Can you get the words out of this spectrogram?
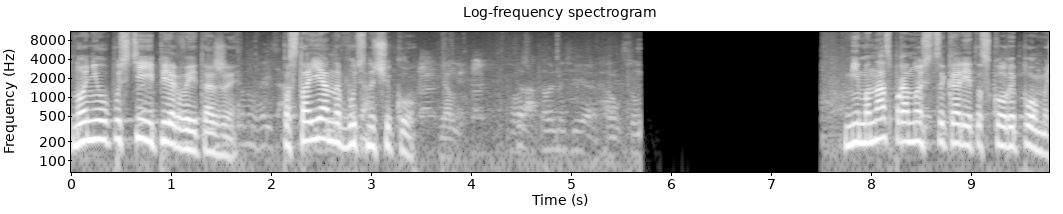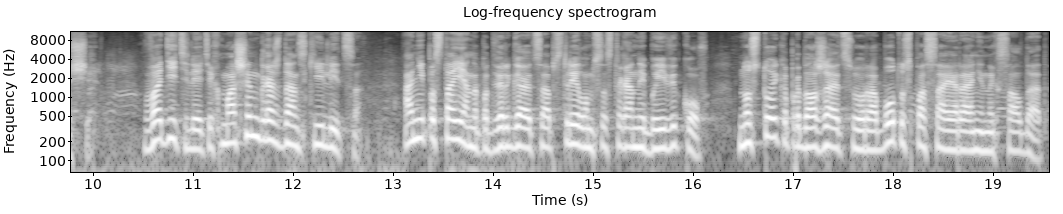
Но не упусти и первые этажи. Постоянно будь начеку. Мимо нас проносится карета скорой помощи. Водители этих машин – гражданские лица. Они постоянно подвергаются обстрелам со стороны боевиков, но стойко продолжают свою работу, спасая раненых солдат.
